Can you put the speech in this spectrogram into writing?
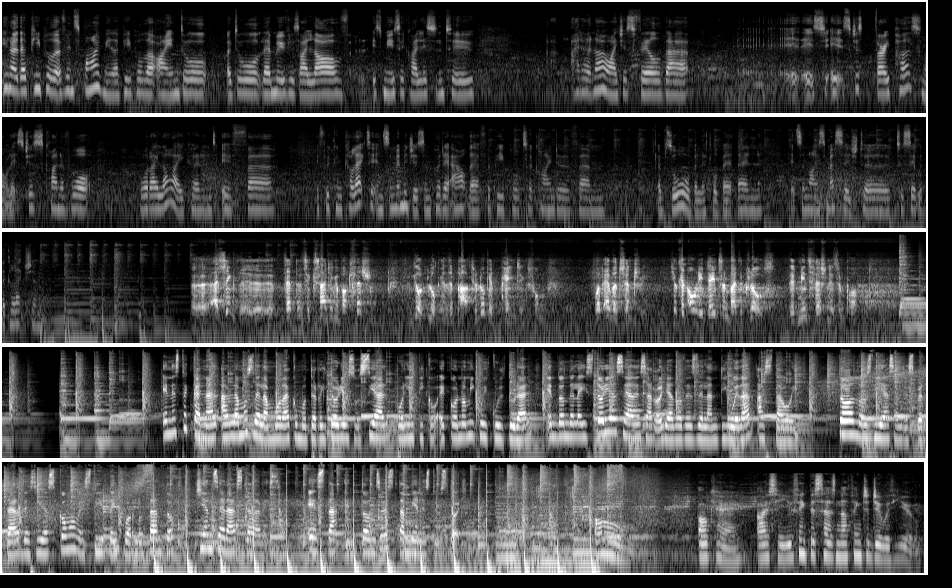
You know, they're people that have inspired me. They're people that I adore. Adore. They're movies I love. It's music I listen to. I don't know. I just feel that it's it's just very personal. It's just kind of what what I like, and if uh, if we can collect it in some images and put it out there for people to kind of um, absorb a little bit, then it's a nice message to, to sit with the collection. Uh, I think the, that is exciting about fashion. You look in the past, you look at paintings from whatever century. You can only date them by the clothes. That means fashion is important. En este canal hablamos de la moda como territorio social, político, económico y cultural, en donde la historia se ha desarrollado desde la antigüedad hasta hoy. Todos los días al despertar decides cómo vestirte y por lo tanto, quién serás cada vez. Esta entonces también es tu historia. Oh, okay. I see. You think this has nothing to do with you.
